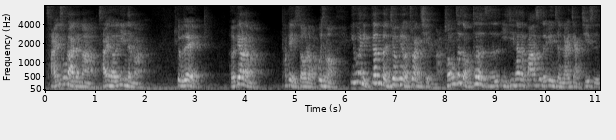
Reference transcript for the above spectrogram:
财出来的嘛，财合印的嘛，对不对？合掉了嘛，他可以收了嘛？为什么？因为你根本就没有赚钱嘛。从这种特质以及他的八字的运程来讲，其实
